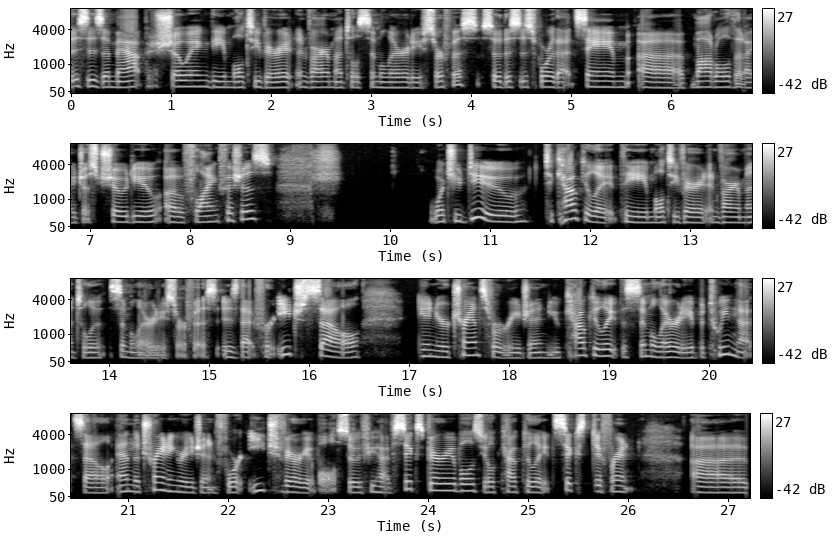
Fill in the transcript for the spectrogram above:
This is a map showing the multivariate environmental similarity surface. So this is for that same uh, model that I just showed you of flying fishes. What you do to calculate the multivariate environmental similarity surface is that for each cell in your transfer region, you calculate the similarity between that cell and the training region for each variable. So if you have six variables, you'll calculate six different uh,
